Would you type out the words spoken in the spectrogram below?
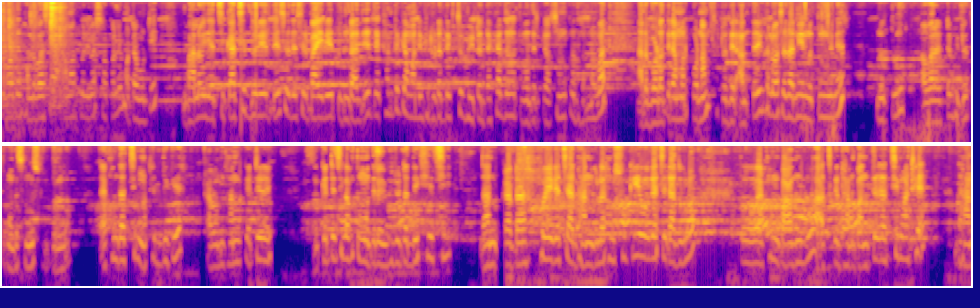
তোমাদের ভালোবাসা, আমার পরিবার সকলে মোটামুটি ভালোই আছি। কাছে দূরে দেশ ও দেশের বাইরে তোমরা যে যেখান থেকে আমাদের ভিডিওটা দেখছ, ভিডিওটা দেখার জন্য তোমাদেরকে অসংখ্য ধন্যবাদ। আর বড়দের আমার প্রণাম, ছোটদের আন্তরিক ভালোবাসা জানিয়ে নতুন দিনের নতুন আবার একটা ভিডিও তোমাদের সঙ্গে শুরু করলাম। তো এখন যাচ্ছি মাঠের দিকে, কারণ ধান কেটে কেটেছিলাম, তোমাদের ওই ভিডিওটা দেখিয়েছি। ধান কাটা হয়ে গেছে আর ধানগুলো এখন শুকিয়েও গেছে গাছগুলো। তো এখন বাঁধবো, আজকে ধান বাঁধতে যাচ্ছি মাঠে। ধান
